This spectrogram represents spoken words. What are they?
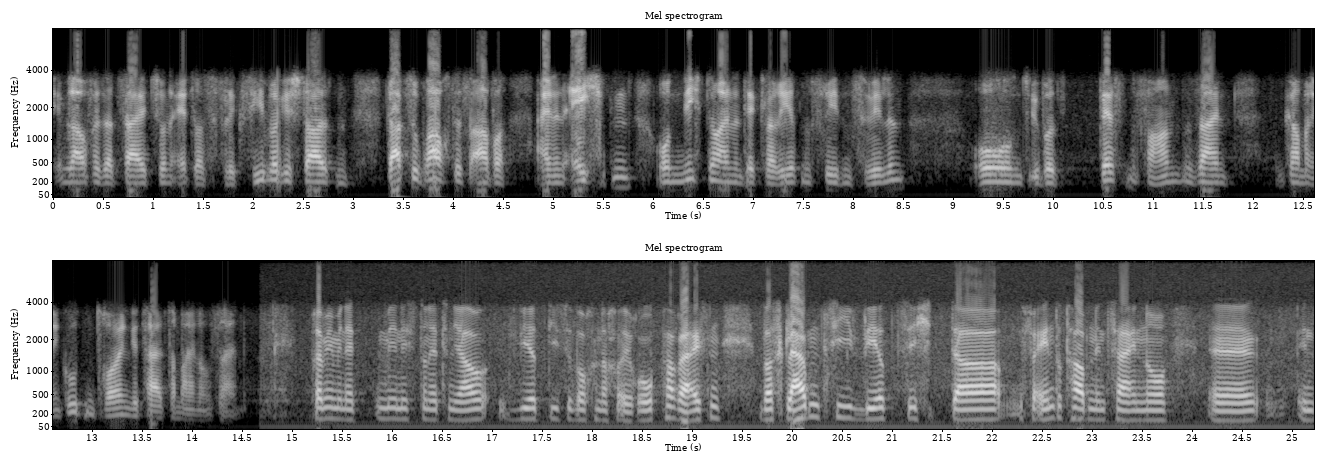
im Laufe der Zeit schon etwas flexibler gestalten. Dazu braucht es aber einen echten und nicht nur einen deklarierten Friedenswillen und über dessen Vorhandensein kann man in guten Treuen geteilter Meinung sein. Premierminister Netanyahu wird diese Woche nach Europa reisen. Was glauben Sie, wird sich da verändert haben in seiner äh, in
